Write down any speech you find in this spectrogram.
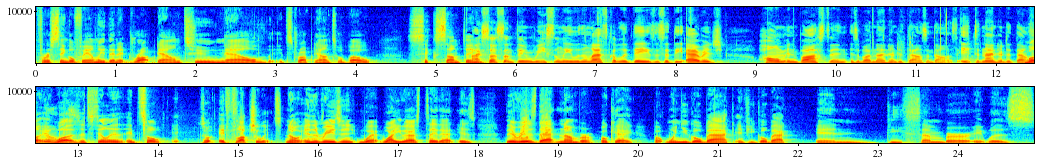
for a single family. Then it dropped down to now it's dropped down to about six something. I saw something recently within the last couple of days that said the average home in Boston is about nine hundred thousand dollars, eight to nine hundred thousand. Well, it was. It still is. It, so, it, so it fluctuates. No, and the reason wh- why you asked to say that is there is that number, okay. But when you go back, if you go back in December, it was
